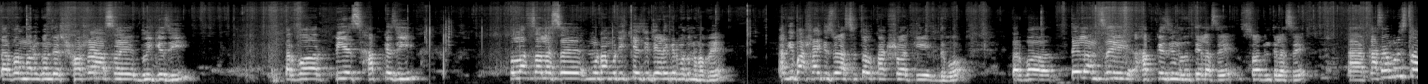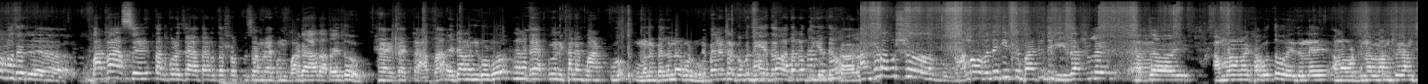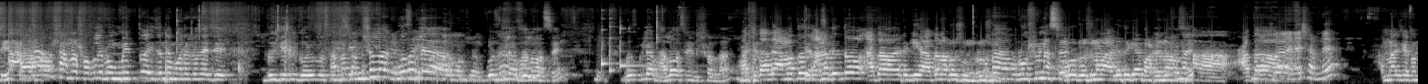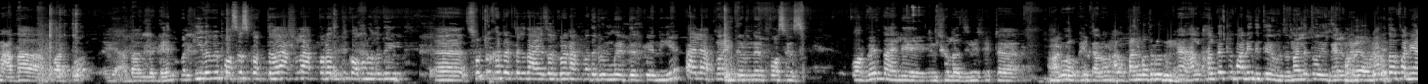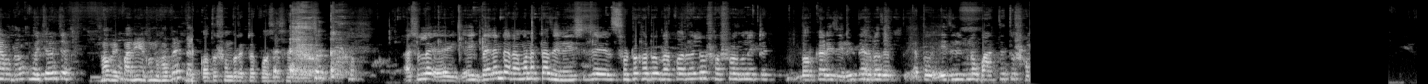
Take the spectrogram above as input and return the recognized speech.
তারপর মনে করেন যে শশা আছে দুই কেজি। তারপর পেঁয়াজ হাফ কেজি। ছোলা চাল আছে মোটামুটি কেজি দেড়েকের মতন হবে। আর কি বাসায় কিছু আছে তো থাকশো আর কি দেবো। তারপর তেল আনছি হাফ কেজির মতন তেল আছে সয়াবিন তেল আছে। কাঁচামরিচ তো আমাদের বাটা আছে তারপরে যা আদা সব কিছু আমরা এখন বাটা। আদা তাই তো? হ্যাঁ এটা একটা আদা। এটা আমি করব? এখন এখানে বাটবো মানে ব্যালেন্ডার করব? ব্যালেন্টার কপি দিয়ে দাও আদাটা দিয়ে দাও। মাংসটা অবশ্য ভালো হবে দেখি একটু বাটি দেখি। আসলে আচ্ছা আমরা আমার খাব তো এই জন্য আমার অরিজিনাল মাংস আনছি। আমরা সকলে রুমমেট তো এই জন্য মনে করে যে দুই কেজি গরু গোস ইনশাল্লাহ গোসগুলা গোসগুলা ভালো আছে। গোসগুলা ভালো আছে ইনশাল্লাহ আচ্ছা তাহলে আমার তো আমাদের তো আদা এটা কি আদা না রসুন? রসুন। রসুন আছে। রসুন আমার আগে থেকে বাটে না আছে। আদা এনে সামনে। আমরা যখন আদা এই আদা দেখেন মানে কীভাবে প্রসেস করতে হয়? আসলে আপনারা যদি কখনো যদি ছোটখাটো একটা যদি আয়োজন করেন আপনাদের রুমমেটদেরকে নিয়ে তাহলে আপনারা এই ধরনের প্রসেস করবেন। তাহলে ইনশাল্লাহ জিনিস একটা ভালো হবে। কারণ পানি দিন? হ্যাঁ, হালকা একটু পানি দিতে হবে নাহলে তো ওই দাও পানি আরও দাও হইছে হইছে হবে পানি এখন হবে। কত সুন্দর একটা প্রসেস হয়ে গেছে। আসলে এই- ব্যালেন্ডার এমন একটা জিনিস যে ছোটখাটো ব্যাপার হলেও সবসময় জন্য একটা দরকারি জিনিস। দেখা গেলো যে এত এই জিনিসগুলো বাড়তে তো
